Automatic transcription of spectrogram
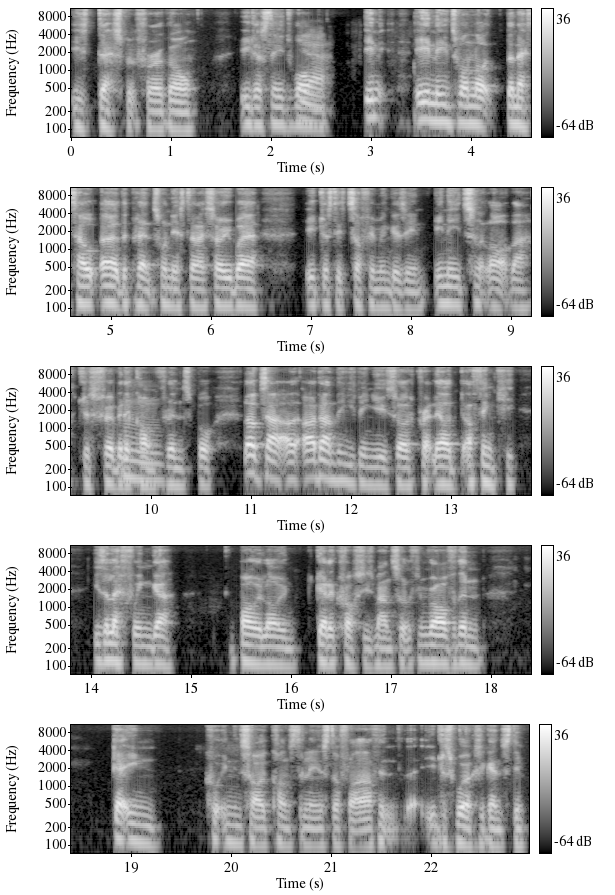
He's desperate for a goal. He just needs one. Yeah. In, he needs one like the Neto, uh, the Podence one yesterday. Sorry, where he just hits off him and goes in. He needs something like that just for a bit of Mm. confidence. But look, I, I don't think he's being utilised correctly. I, I think he, he's a left winger, byline, get across his man sort of thing, rather than getting cutting inside constantly and stuff like that. I think it just works against him.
